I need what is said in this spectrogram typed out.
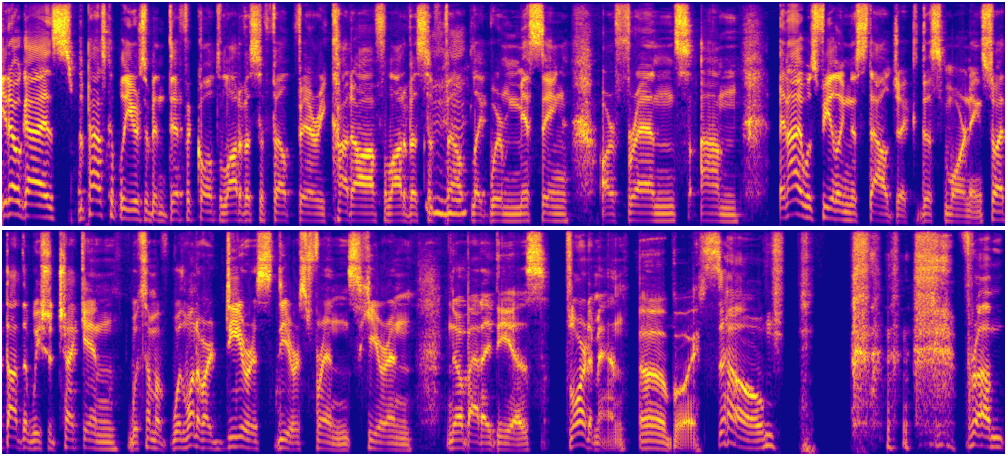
You know, guys, the past couple of years have been difficult. A lot of us have felt very cut off. A lot of us have mm-hmm. felt like we're missing our friends. Um, and I was feeling nostalgic this morning, so I thought that we should check in with some of with one of our dearest, dearest friends here in No Bad Ideas, Florida Man. Oh boy. So. From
